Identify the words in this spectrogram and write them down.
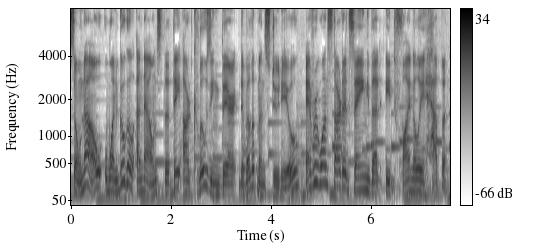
So now, when Google announced that they are closing their development studio, everyone started saying that it finally happened.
